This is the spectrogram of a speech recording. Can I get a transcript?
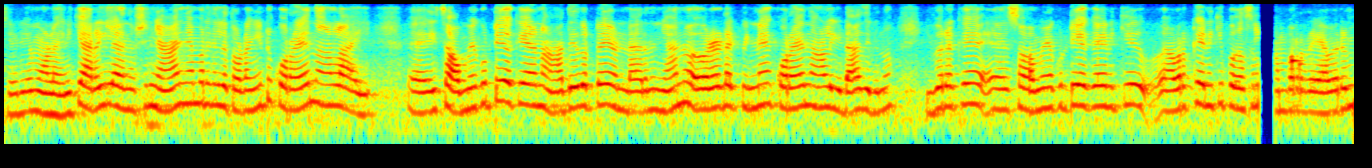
ശരി മോളെ. എനിക്കറിയില്ലായിരുന്നു. പക്ഷെ ഞാൻ ഞാൻ പറഞ്ഞില്ല തുടങ്ങിയിട്ട് കുറേ നാളായി. ഈ സൗമ്യക്കുട്ടിയൊക്കെയാണ് ആദ്യ തൊട്ടേ ഉണ്ടായിരുന്നു ഞാൻ ഒരിടെ പിന്നെ കുറേ നാൾ ഇടാതിരുന്നു. ഇവരൊക്കെ സൗമ്യക്കുട്ടിയൊക്കെ എനിക്ക് അവർക്ക് എനിക്ക് പേഴ്സണൽ നമ്പർ അറിയാം. അവരും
